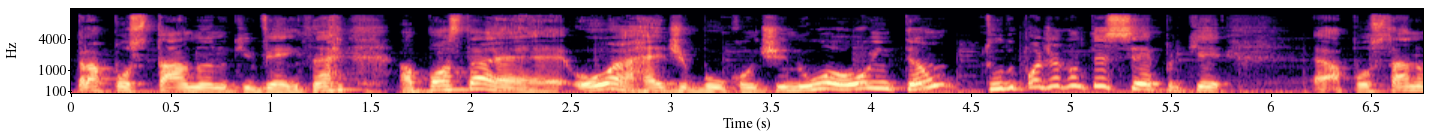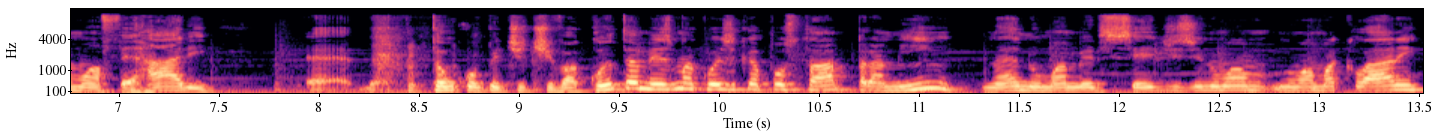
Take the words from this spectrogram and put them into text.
para apostar no ano que vem, né? A aposta é ou a Red Bull continua ou então tudo pode acontecer, porque é, apostar numa Ferrari é, tão competitiva quanto é a mesma coisa que apostar para mim, né, numa Mercedes e numa, numa McLaren.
